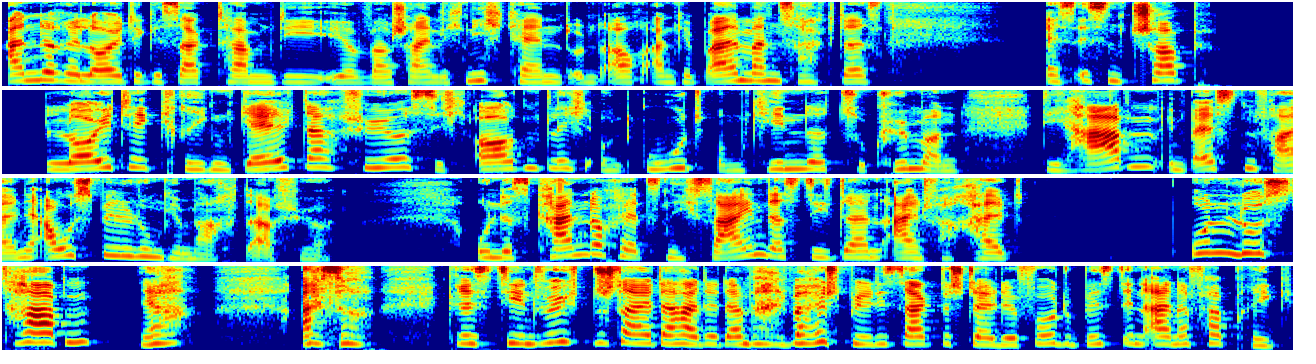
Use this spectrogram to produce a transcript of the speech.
andere Leute gesagt haben, die ihr wahrscheinlich nicht kennt und auch Anke Ballmann sagt das. Es ist ein Job, Leute kriegen Geld dafür, sich ordentlich und gut um Kinder zu kümmern. Die haben im besten Fall eine Ausbildung gemacht dafür. Und es kann doch jetzt nicht sein, dass die dann einfach halt Unlust haben, ja. Also, Christine Füchtenschneider hatte da mal ein Beispiel, die sagte, stell dir vor, du bist in einer Fabrik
